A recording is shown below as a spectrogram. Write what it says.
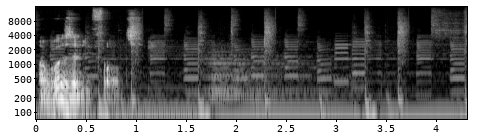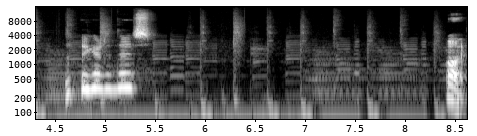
What was the default? Is it bigger than this? Right.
